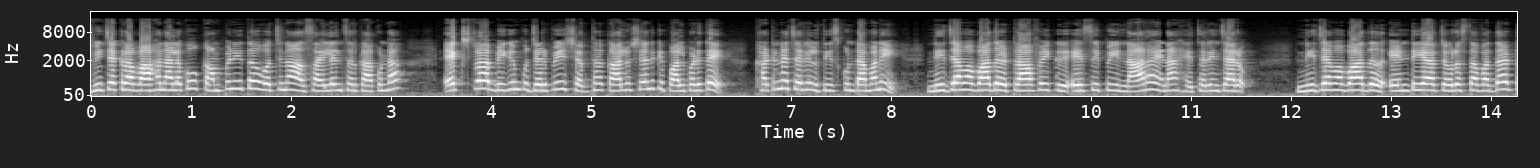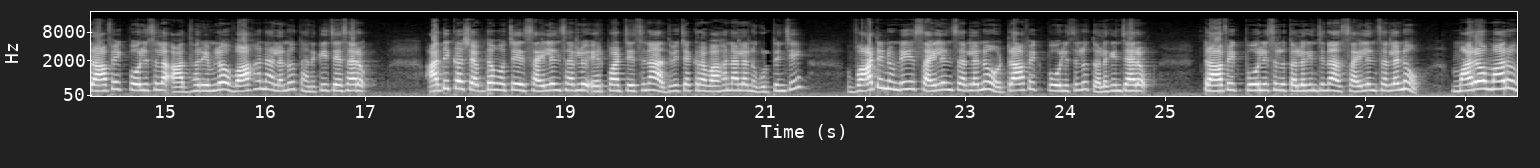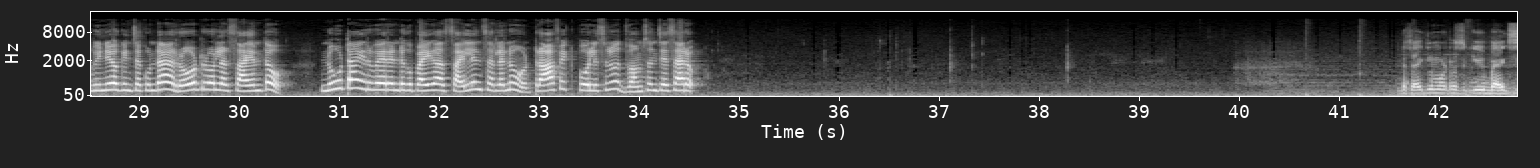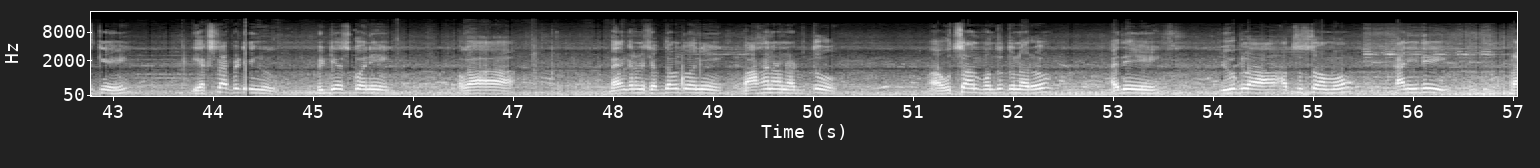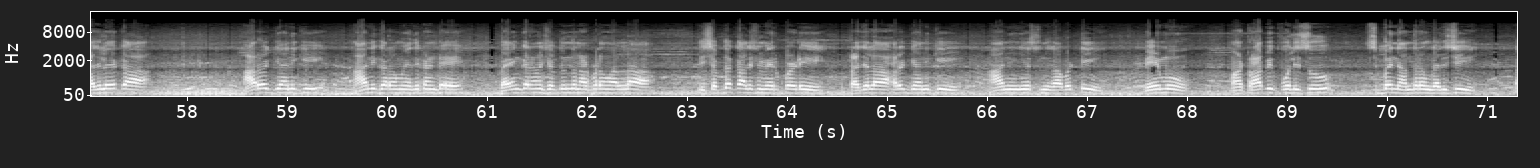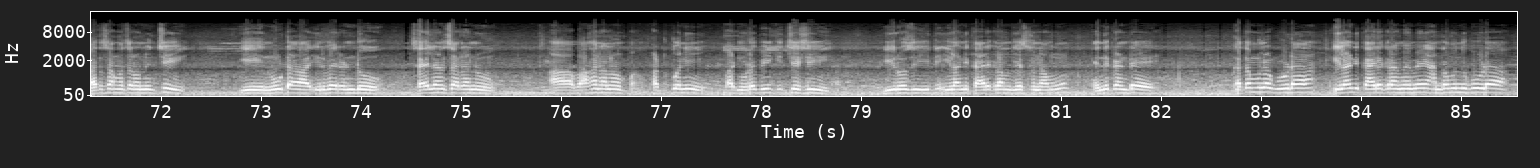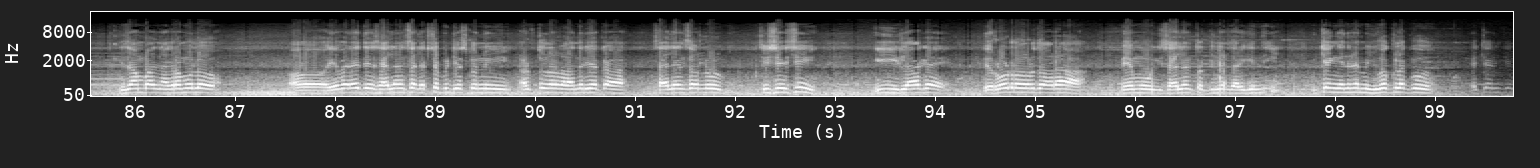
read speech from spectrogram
ద్విచక్ర వాహనాలకు కంపెనీతో వచ్చిన సైలెన్సర్ కాకుండా ఎక్స్ట్రా బిగింపు జరిపి శబ్ద కాలుష్యానికి పాల్పడితే కఠిన చర్యలు తీసుకుంటామని నిజామాబాద్ ట్రాఫిక్ ఏసీపీ నారాయణ హెచ్చరించారు. నిజామాబాద్ ఎన్టీఆర్ చౌరస్తా వద్ద ట్రాఫిక్ పోలీసుల ఆధ్వర్యంలో వాహనాలను తనిఖీ చేశారు. అధిక శబ్దం వచ్చే సైలెన్సర్లు ఏర్పాటు చేసిన ద్విచక్ర వాహనాలను గుర్తించి వాటి నుండి సైలెన్సర్లను ట్రాఫిక్ పోలీసులు తొలగించారు. ట్రాఫిక్ పోలీసులు తొలగించిన సైలెన్సర్లను మరోమారు వినియోగించకుండా రోడ్ రోలర్ సాయంతో నూట ఇరవై రెండుకు పైగా సైలెన్సర్లను ట్రాఫిక్ పోలీసులు ధ్వంసం చేశారు. సైకిల్ మోటార్స్కి బైక్స్కి ఎక్స్ట్రా ఫిట్టింగ్ ఫిట్ చేసుకొని ఒక భయంకరమైన శబ్దంతో వాహనం నడుపుతూ ఉత్సాహం పొందుతున్నారు. అది యువకుల అత్యుత్సవము కానీ ఇది ప్రజల యొక్క ఆరోగ్యానికి హానికరం ఎందుకంటే భయంకరమైన శబ్దంతో నడపడం వల్ల ఈ శబ్ద కాలుష్యం ఏర్పడి ప్రజల ఆరోగ్యానికి హాని చేస్తుంది కాబట్టి మేము మా ట్రాఫిక్ పోలీసు సిబ్బంది అందరం కలిసి గత సంవత్సరం నుంచి ఈ నూట ఇరవై రెండు సైలెన్సర్లను ఆ వాహనాలను పట్టుకొని వాటిని ఉడబీకిచ్చేసి ఈరోజు ఇలాంటి కార్యక్రమం చేస్తున్నాము. ఎందుకంటే గతంలో కూడా ఇలాంటి కార్యక్రమమే అంతకుముందు కూడా నిజామాబాద్ నగరంలో ఎవరైతే సైలెన్సర్ ఎక్స్ట్రా చేసుకొని నడుపుతున్నారో వాళ్ళందరి యొక్క సైలెన్సర్లు తీసేసి ఈ ఇలాగే ఈ రోడ్ రోడ్ ద్వారా మేము ఈ సైలెన్స్ తొక్కించడం జరిగింది. ముఖ్యంగా ఏంటంటే మీ యువకులకు హెచ్చరించి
